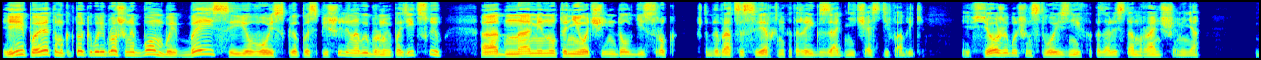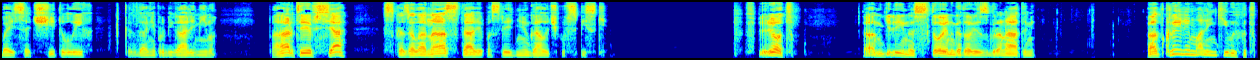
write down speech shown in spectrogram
И поэтому, как только были брошены бомбы, Бейс и ее войско поспешили на выбранную позицию, а одна минута — не очень долгий срок, чтобы добраться с верхних этажей к задней части фабрики. И все же большинство из них оказались там раньше меня. Бейс отчитывала их, когда они пробегали мимо. — Партия вся, — сказала она, ставя последнюю галочку в списке. — Вперед! Ангелина, стоя наготове с гранатами. Открыли маленький выход,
